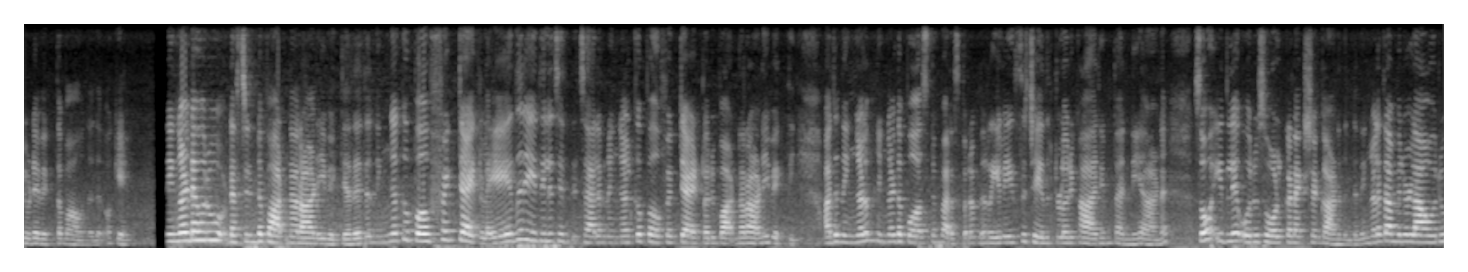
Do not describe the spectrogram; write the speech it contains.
ഇവിടെ വ്യക്തമാവുന്നത്. ഓക്കെ നിങ്ങളുടെ ഒരു ഡെസ്റ്റിനിന്റെ പാർട്ട്ണറാണ് ഈ വ്യക്തി. അതായത് നിങ്ങൾക്ക് പെർഫെക്റ്റ് ആയിട്ടുള്ള ഏത് രീതിയിൽ ചിന്തിച്ചാലും നിങ്ങൾക്ക് പെർഫെക്റ്റ് ആയിട്ടുള്ള ഒരു പാർട്ട്ണറാണ് ഈ വ്യക്തി. അത് നിങ്ങളും നിങ്ങളുടെ പേഴ്സണും പരസ്പരം റിയലൈസ് ചെയ്തിട്ടുള്ള ഒരു കാര്യം തന്നെയാണ്. സോ ഇതിൽ ഒരു സോൾ കണക്ഷൻ കാണുന്നുണ്ട്. നിങ്ങൾ തമ്മിലുള്ള ആ ഒരു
